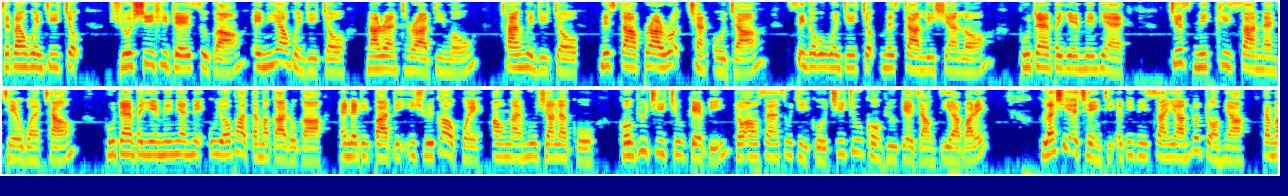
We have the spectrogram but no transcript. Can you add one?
ဂျပန်ဝန်ကြီးချုပ် ယိုရှိဟီဒေစုကအိန္ဒိယဝန်ကြီးချုပ်နာရန်တရာဒီမုံထိုင်းဝန်ကြီးချုပ်မစ္စတာပရာရော့ချန်အိုဂျာစင်ကာပူဝန်ကြီးချုပ်မစ္စတာလီရှန်လွန်ဘူတန်ဘရင်မင်းမြတ်ဂျစ်မီကီဆာနန်ဂျေဝမ်ချောင်းဘူတန်ဘရင်မင်းမြတ်နှင့်ဥရောပသမဂ္ဂတို့က NLD ပါတီအရွေးကောက်ပွဲအောင်နိုင်မှုရလဒ်ကိုဂုဏ်ပြုချီးကျူးခဲ့ပြီးဒေါအောင်ဆန်းစုကြည်ကိုချီးကျူးဂုဏ်ပြုခဲ့ကြောင်းသိရပါတယ်။လက်ရှိအချိန်ထိအပြည်ပြည်ဆိုင်ရာလွှတ်တော်များတမ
